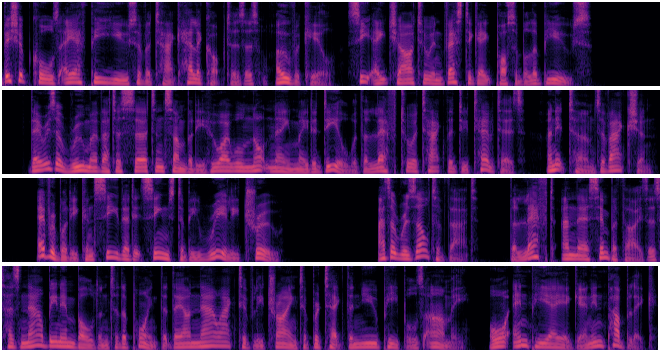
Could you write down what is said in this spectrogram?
Bishop calls AFP use of attack helicopters as overkill, CHR to investigate possible abuse. There is a rumor that a certain somebody who I will not name made a deal with the left to attack the Dutertes, and it terms of action. Everybody can see that it seems to be really true. As a result of that, the left and their sympathizers has now been emboldened to the point that they are now actively trying to protect the New People's Army, or NPA again in public.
